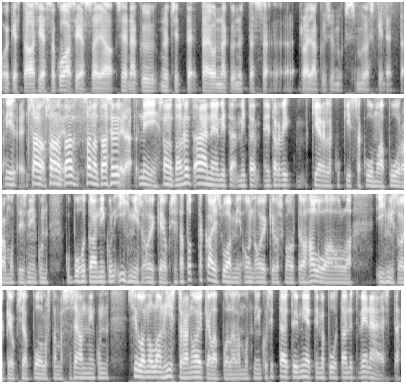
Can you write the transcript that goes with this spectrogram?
oikeastaan asiassa kuin asiassa ja se näkyy nyt sitten, tai on näkynyt tässä äh, rajakysymyksessä myöskin. Että, niin, että, sano, sanotaan, että, sanotaan, se nyt, että, niin, sanotaan se nyt ääneen, mitä, mitä ei tarvi kierrellä kuin kissa kuumaa puuroa, mutta siis niin kun, kun puhutaan niin kun ihmisoikeuksista, totta kai Suomi on oikeusvaltio, haluaa olla ihmisoikeuksia puolustamassa, se on niin kun, silloin ollaan historian oikealla puolella, mutta niin sitten täytyy miettiä, me puhutaan nyt Venäjästä,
